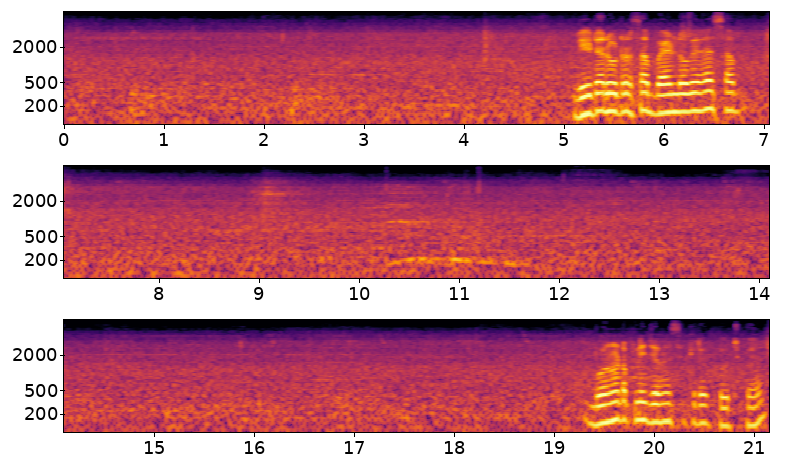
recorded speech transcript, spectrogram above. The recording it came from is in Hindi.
रीटर वूटर सब बैंड हो गए हैं, सब। बोनट अपनी जगह से क्रैक हो चुके हैं।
